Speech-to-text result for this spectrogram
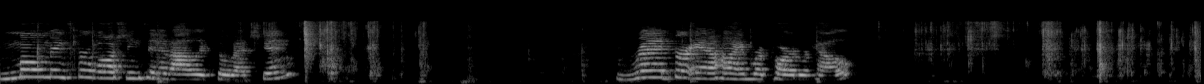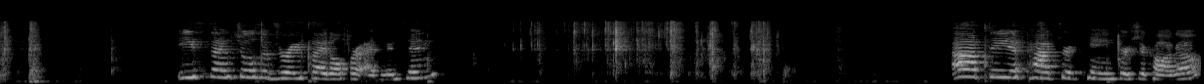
Moments for Washington of Alex Ovechkin. Red for Anaheim, Rickard Rakell. Essentials of Draisaitl for Edmonton. Update of Patrick Kane for Chicago.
